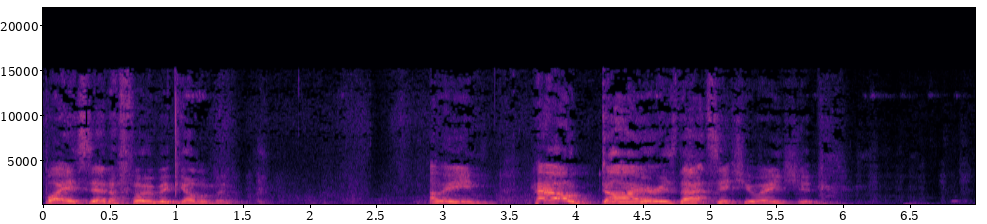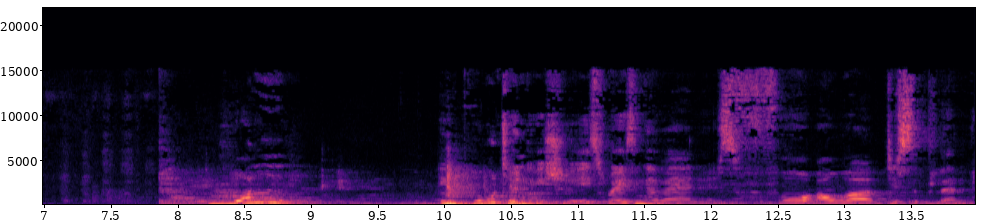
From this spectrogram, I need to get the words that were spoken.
by a xenophobic government. I mean, how dire is that situation? One important issue is raising awareness for our discipline.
